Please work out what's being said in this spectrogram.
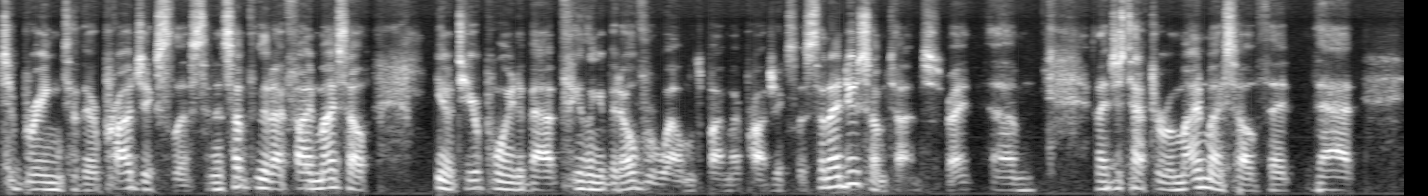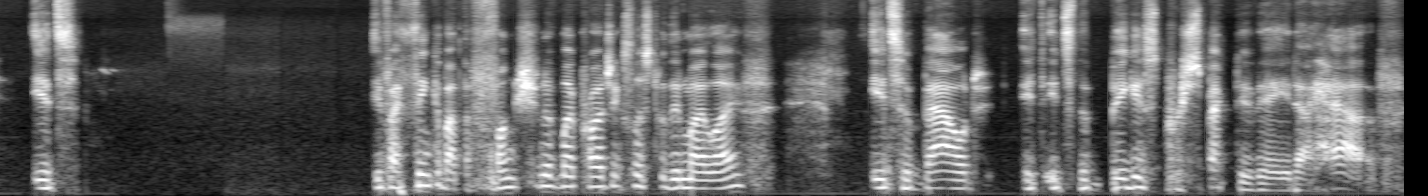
to bring to their projects list. And it's something that I find myself, you know, to your point about feeling a bit overwhelmed by my projects list, and I do sometimes, right? Um, and I just have to remind myself that that it's if I think about the function of my projects list within my life, it's about it, it's the biggest perspective aid I have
